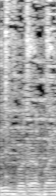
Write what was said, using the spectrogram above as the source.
Terima kasih buat apa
